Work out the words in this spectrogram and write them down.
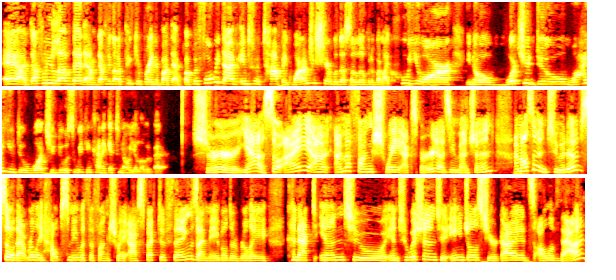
And I definitely love that, and I'm definitely going to pick your brain about that. But before we dive into the topic, why don't you share with us a little bit about like who you are, you know, what you do, why you do what you do, so we can kind of get to know you a little bit better. Sure. Yeah. So I uh, I'm a feng shui expert, as you mentioned. I'm also intuitive, so that really helps me with the feng shui aspect of things. I'm able to really connect into intuition, to angels, to your guides, all of that.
